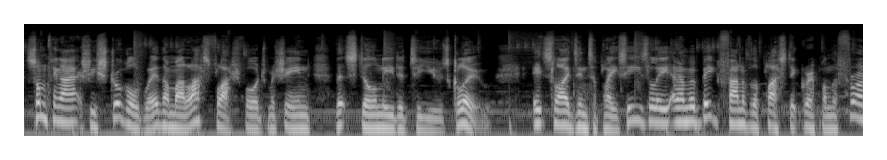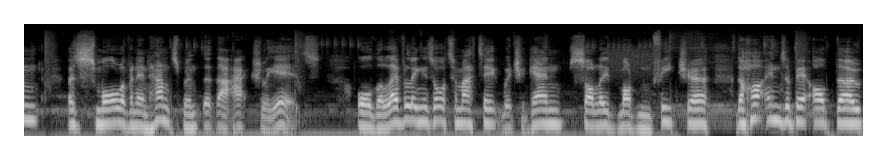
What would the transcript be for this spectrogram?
something I actually struggled with on my last FlashForge machine that still needed to use glue. It slides into place easily, and I'm a big fan of the plastic grip on the front, as small of an enhancement that that actually is. All the leveling is automatic, which again, solid modern feature. The hot end's a bit odd though.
